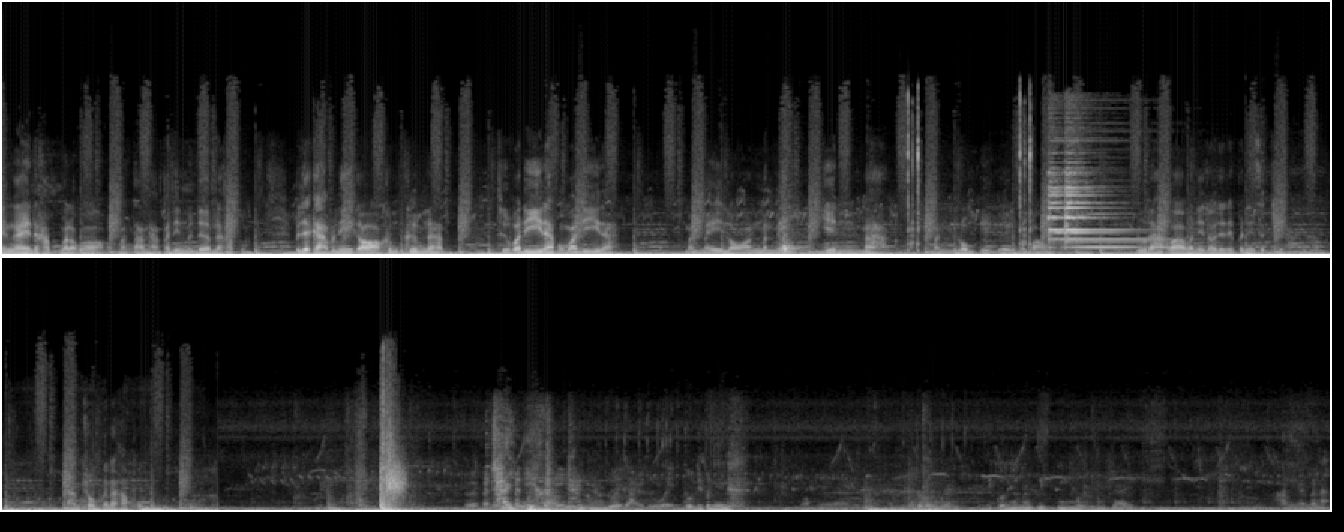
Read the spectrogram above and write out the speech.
ยังไงนะครับเราก็มาตามหาปลาดินเหมือนเดิมนะครับผมบรรยากาศวันนี้ก็ครึมๆนะครับ ถือว่าดีนะ ผมว่าดีนะ มันไม่ร้อนมันไม่เย็นมาก มันล้มเอ่ยๆเบาๆดูนะฮะว่าวันนี้เราจะได้ปลาดินสักกี่หางนะครับ ตามชมกันนะครับผมใช่นี่ครับใช่ด้วยใหญ่ด้วยตัวนี้ปลาดินตัวนี้เหมือนตัวนี้มันเหมือนไม่ใช่พันกันนั่นน่ะ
